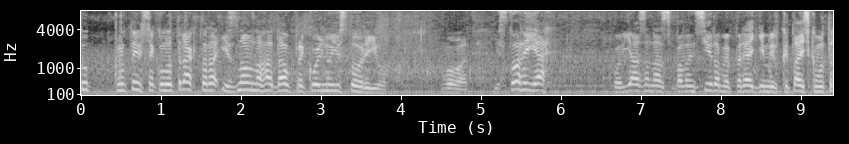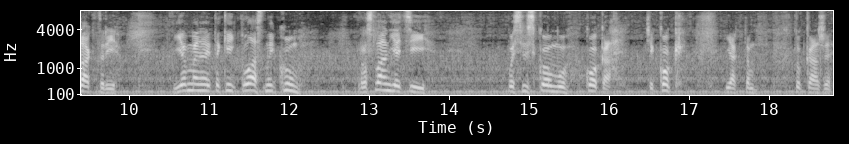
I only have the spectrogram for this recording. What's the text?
тут крутився коло трактора і знов нагадав прикольну історію. От. Історія пов'язана з балансірами передніми в китайському тракторі. Є в мене такий класний кум Руслан Яцій по сільському кока чи кок, як там хто каже.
